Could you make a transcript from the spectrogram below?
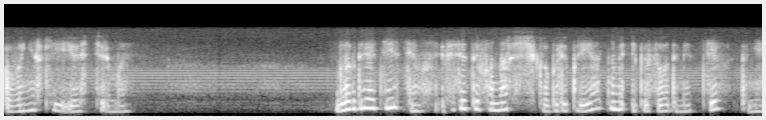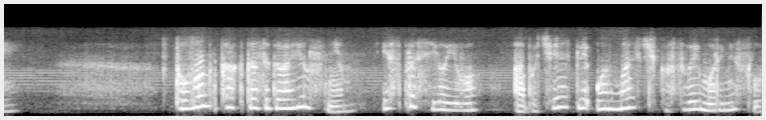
вынесли ее из тюрьмы. Благодаря детям визиты фонарщика были приятными эпизодами тех дней. Тулон как-то заговорил с ним и спросил его, обучает ли он мальчиков своему ремеслу.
